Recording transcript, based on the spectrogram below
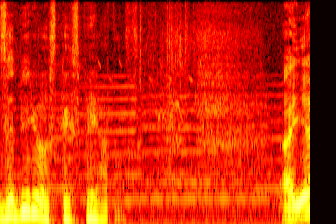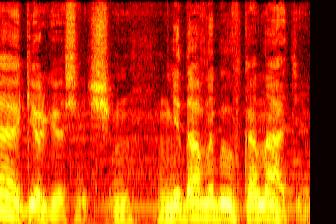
за березкой спрятался. А я, Георгий Васильевич, недавно был в Канаде.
